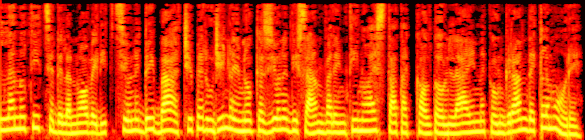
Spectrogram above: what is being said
La notizia della nuova edizione dei Baci Perugina in occasione di San Valentino è stata accolta online con grande clamore,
